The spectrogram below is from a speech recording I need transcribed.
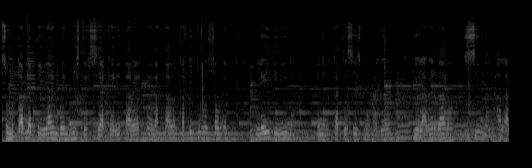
A su notable actividad en Westminster se acredita haber redactado el capítulo sobre ley divina en el Catecismo Mayor y el haber dado cima a la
